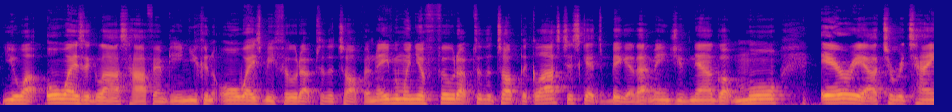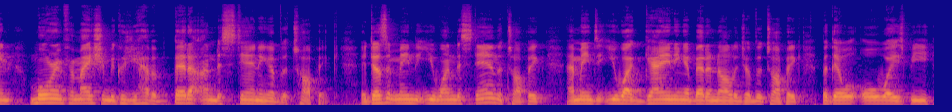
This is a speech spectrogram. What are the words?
you are always a glass half empty and you can always be filled up to the top. And even when you're filled up to the top, the glass just gets bigger. That means you've now got more area to retain more information because you have a better understanding understanding of the topic. It doesn't mean that you understand the topic, it means that you are gaining a better knowledge of the topic, but there will always be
